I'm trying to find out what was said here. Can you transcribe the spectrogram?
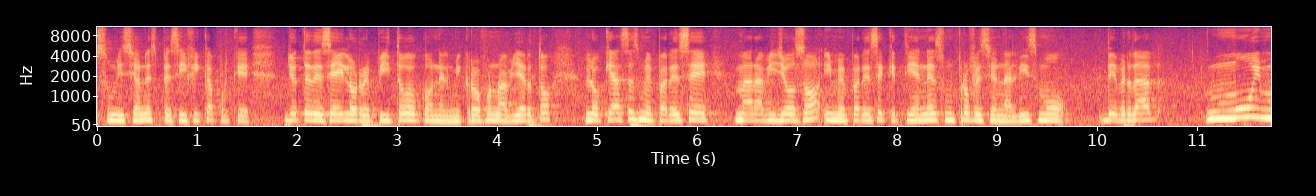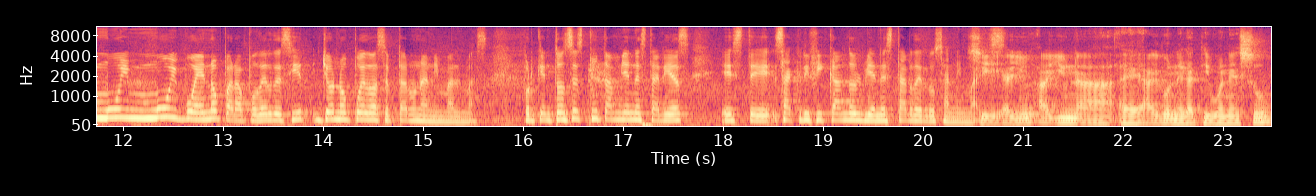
su misión específica? Porque yo te decía y lo repito con el micrófono abierto, lo que haces me parece maravilloso y me parece que tienes un profesionalismo de verdad muy, muy, muy bueno para poder decir yo no puedo aceptar un animal más. Porque entonces tú también estarías este, sacrificando el bienestar de los animales. Sí, hay, hay una, eh, algo negativo en eso.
